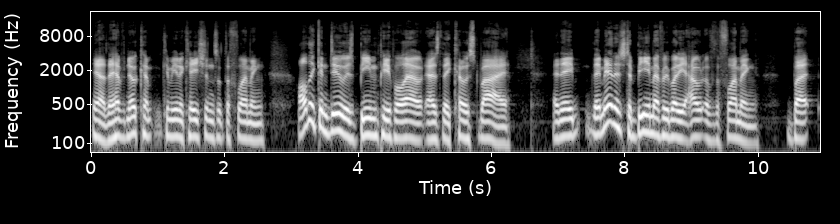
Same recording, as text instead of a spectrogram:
Yeah, they have no com- communications with the Fleming. All they can do is beam people out as they coast by, and they they manage to beam everybody out of the Fleming, but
